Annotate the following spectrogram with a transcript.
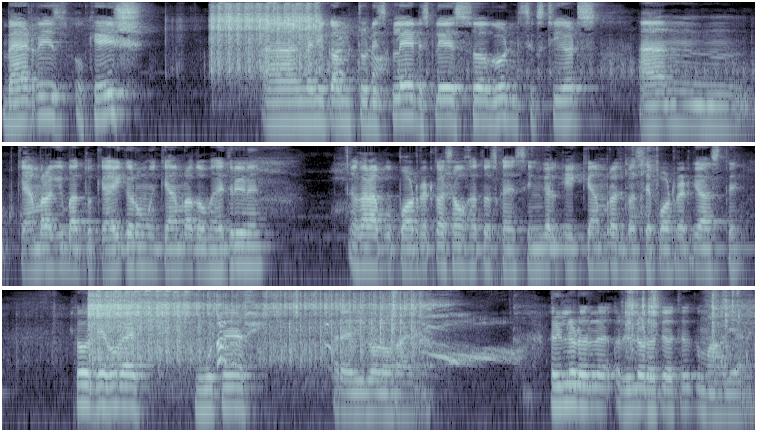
battery is okayish and when you come to display display is so good 60 hertz and camera की बात तो क्या ही करूँ मैं कैमरा तो बेहतरीन है अगर आपको पोर्ट्रेट का शौक है तो इसका है सिंगल एक कैमरा बस है पोर्ट्रेट के वास्ते तो देखो गए स्मूथनेस अरे रिलोड हो रहा है। रिलोड रिलोड होते होते तो मार लिया है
